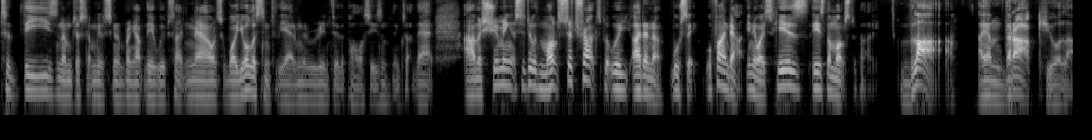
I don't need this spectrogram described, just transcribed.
to these, and I'm just I'm just going to bring up their website now. So while you're listening to the ad, I'm going to read through the policies and things like that. I'm assuming it's to do with monster trucks, but we I don't know. We'll see. We'll find out. Anyways, here's here's the Monster Party. Vla, I am Dracula.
